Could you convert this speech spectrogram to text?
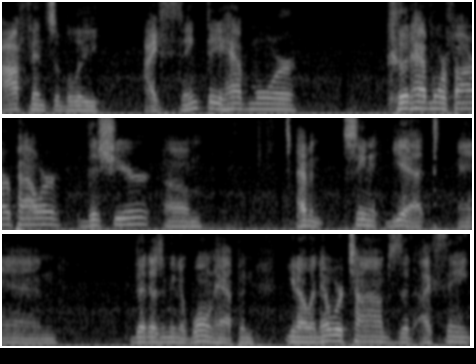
offensively, I think they have more, could have more firepower this year. Um, I haven't seen it yet, and that doesn't mean it won't happen. You know, and there were times that I think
